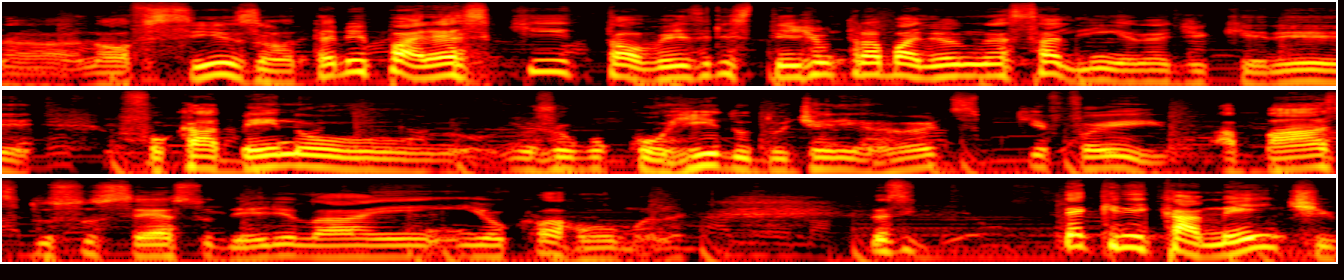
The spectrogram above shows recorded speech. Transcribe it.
na, na off-season, até me parece que talvez eles estejam trabalhando nessa linha, né? De querer focar bem no, no jogo corrido do Jalen Hurts, porque foi a base do sucesso dele lá em, em Oklahoma, né? Então, assim, tecnicamente,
